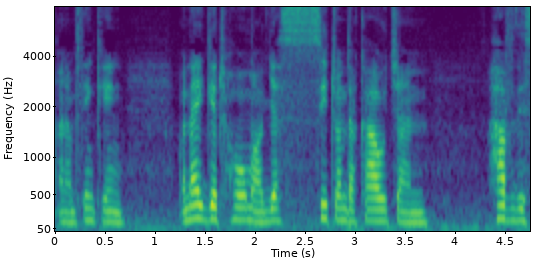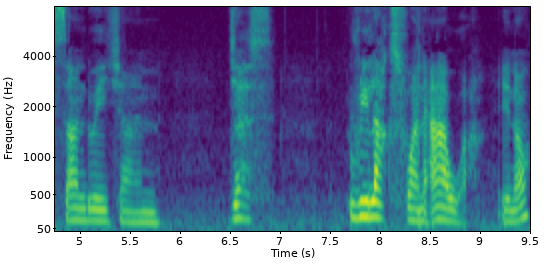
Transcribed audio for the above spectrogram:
And I'm thinking, when I get home, I'll just sit on the couch and have this sandwich and just relax for an hour, you know?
